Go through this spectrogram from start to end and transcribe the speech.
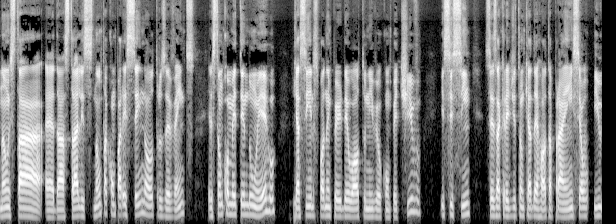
não estar, é, da Astralis não estar tá comparecendo a outros eventos, eles estão cometendo um erro que assim eles podem perder o alto nível competitivo? E se sim, vocês acreditam que a derrota para a Ence e,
